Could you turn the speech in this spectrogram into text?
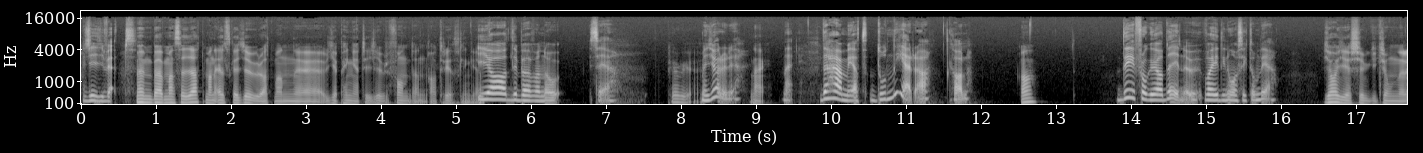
givet. Men behöver man säga att man älskar djur och att man eh, ger pengar till djurfonden av Therese Lindgren? Ja, det behöver man nog säga. Period. Men gör du det? Nej. Nej. Det här med att donera, Karl. Ja. Det frågar jag dig nu. Vad är din åsikt om det? Jag ger 20 kronor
